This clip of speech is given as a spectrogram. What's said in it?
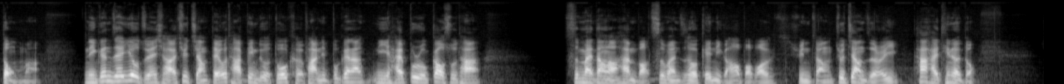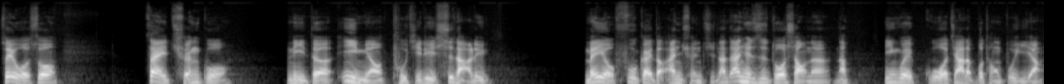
懂嘛？你跟这些幼稚园小孩去讲 Delta 病毒有多可怕，你不跟他，你还不如告诉他吃麦当劳汉堡，吃完之后给你个好宝宝勋章，就这样子而已。他还听得懂，所以我说，在全国，你的疫苗普及率、施打率没有覆盖到安全值，那安全值是多少呢？那因为国家的不同不一样，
